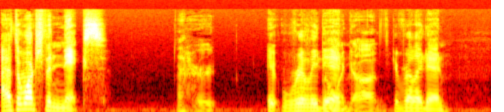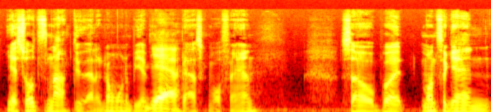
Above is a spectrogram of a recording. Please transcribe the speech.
I had to watch the Knicks. That hurt. It really did. Oh my god. it really did. Yeah, so let's not do that. I don't want to be a Yeah. basketball fan. So, but once again,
